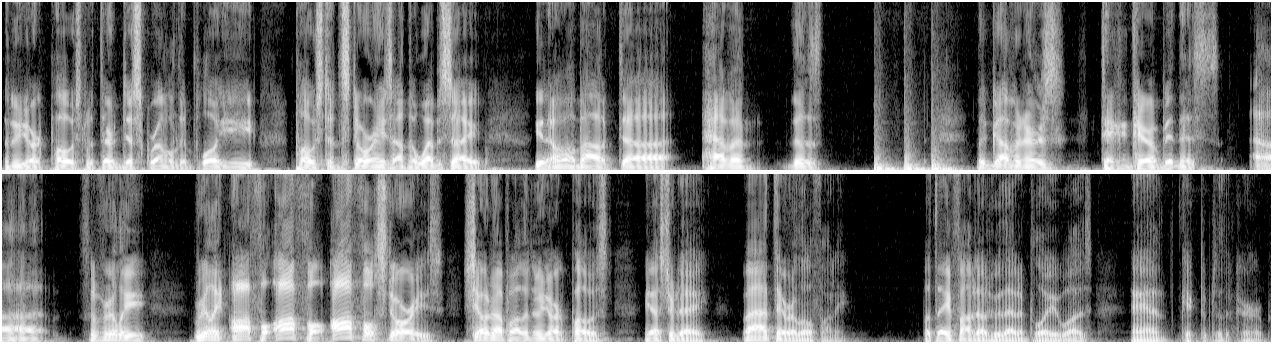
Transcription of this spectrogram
the New York Post with their disgruntled employee posting stories on the website, you know, about uh, having the the governors taking care of business. Uh, some really, really awful, awful, awful stories showed up on the New York Post yesterday. But they were a little funny. But they found out who that employee was and kicked him to the curb.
